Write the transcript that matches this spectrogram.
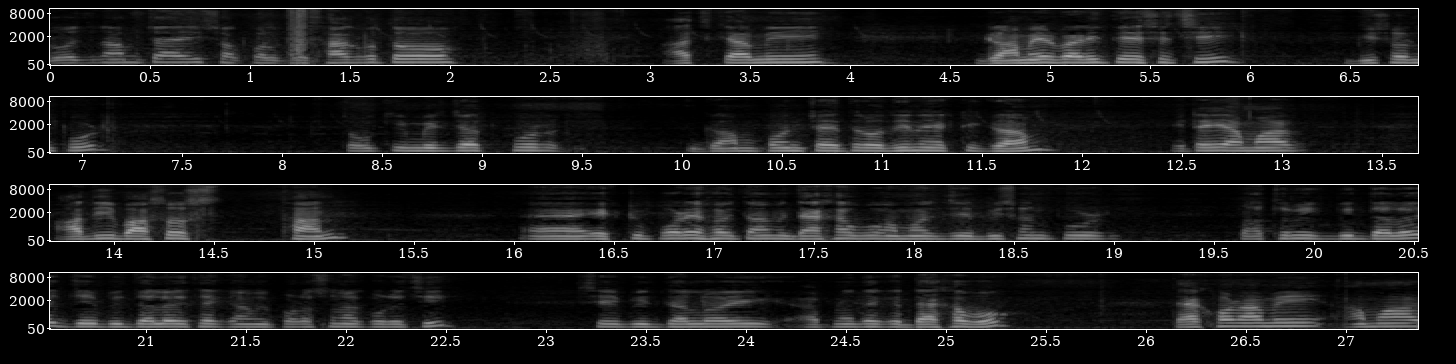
রোজ নাম চাই, সকলকে স্বাগত। আজকে আমি গ্রামের বাড়িতে এসেছি, বিশনপুর, চৌকি মির্জাতপুর গ্রাম পঞ্চায়েতের অধীনে একটি গ্রাম। এটাই আমার আদি বাসস্থান। একটু পরে হয়তো আমি দেখাবো আমার যে বিশনপুর প্রাথমিক বিদ্যালয়, যে বিদ্যালয় থেকে আমি পড়াশোনা করেছি, সেই বিদ্যালয় আপনাদেরকে দেখাবো। এখন আমি আমার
